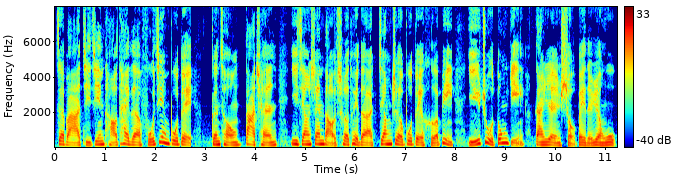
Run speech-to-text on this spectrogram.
再把几经淘汰的福建部队跟从大陈一江山岛撤退的江浙部队合并，移驻东引，担任守备的任务。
